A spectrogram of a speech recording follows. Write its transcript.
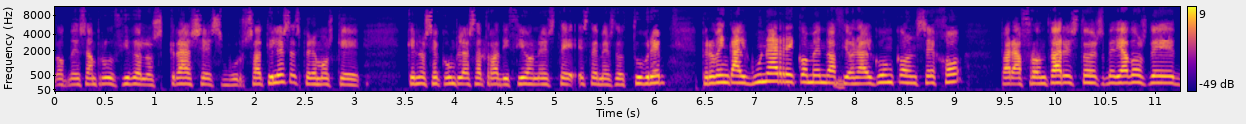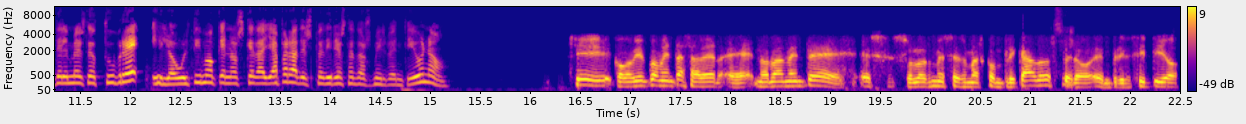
donde se han producido los crashes bursátiles. Esperemos que, que no se cumpla esa tradición este, este mes de octubre. Pero venga, ¿alguna recomendación, algún consejo para afrontar estos mediados de- del mes de octubre y lo último que nos queda ya para despedir este 2021? Sí, como bien comentas, a ver, eh, normalmente es, son los meses más complicados, Sí. pero en principio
